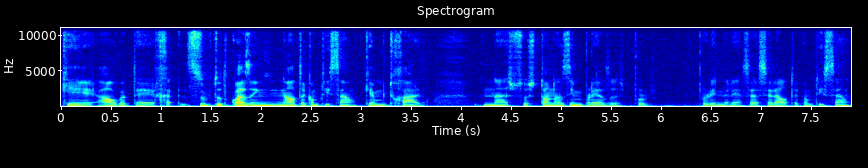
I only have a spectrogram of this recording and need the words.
que é algo até, sobretudo quase em alta competição, que é muito raro nas pessoas que estão nas empresas, por, por inerência a ser alta competição,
